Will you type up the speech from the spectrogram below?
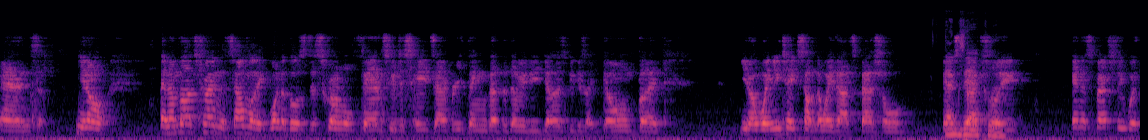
and you know, and I'm not trying to sound like one of those disgruntled fans who just hates everything that the WWE does because I don't, but you know, when you take something away that special, Exactly. especially, and especially with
